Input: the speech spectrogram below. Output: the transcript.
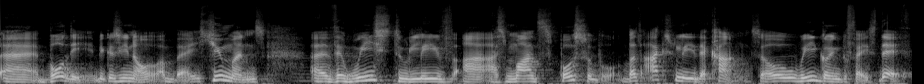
uh, body because you know uh, humans uh, they wish to live uh, as much as possible but actually they can't. So we're going to face death.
